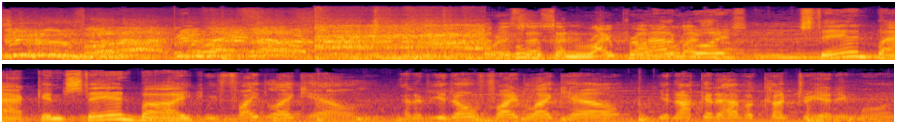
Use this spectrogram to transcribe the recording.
You will not replace us! And right Proud Boys, stand back and stand by. We fight like hell. And if you don't fight like hell, you're not going to have a country anymore.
